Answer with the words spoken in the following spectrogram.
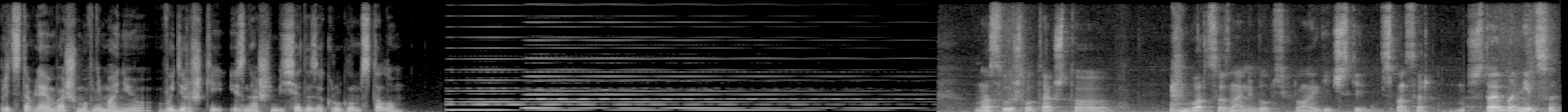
Представляем вашему вниманию выдержки из нашей беседы за круглым столом. У нас вышло так, что в артсознании был психологический диспансер. Шестая больница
